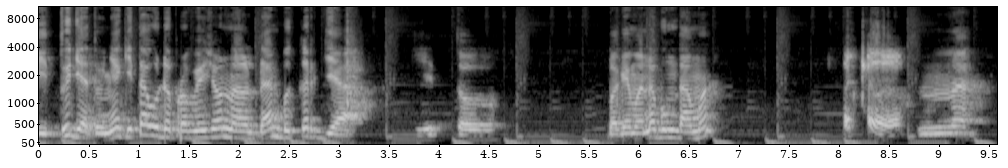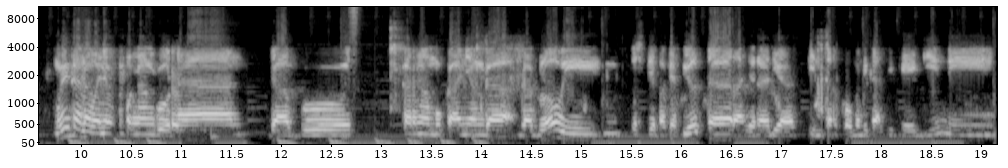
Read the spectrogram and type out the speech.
itu jatuhnya kita udah profesional dan bekerja gitu. Bagaimana Bung Tama? Betul Nah, mungkin karena banyak pengangguran gabut karena mukanya nggak nggak glowing terus dia pakai filter akhirnya dia pinter komunikasi kayak gini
